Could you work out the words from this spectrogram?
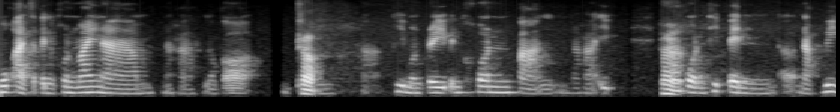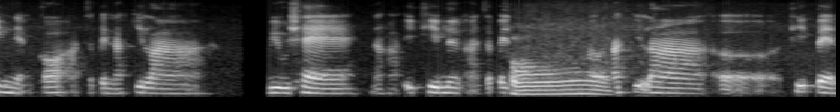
มุกอาจจะเป็นคนว่ายน้ำนะคะ แล้วก็ ครับอ่าพี่มนตรีเป็นคนปั่นนะคะ อีกฮะคนที่เป็นเอ่อนักวิ่งเนี่ยก็อาจจะเป็นนักกีฬาวิวแชร์นะคะ อีกทีมหนึ่งอาจจะเป็นอ๋อเอ่อนักกีฬาเอ่อที่เป็น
